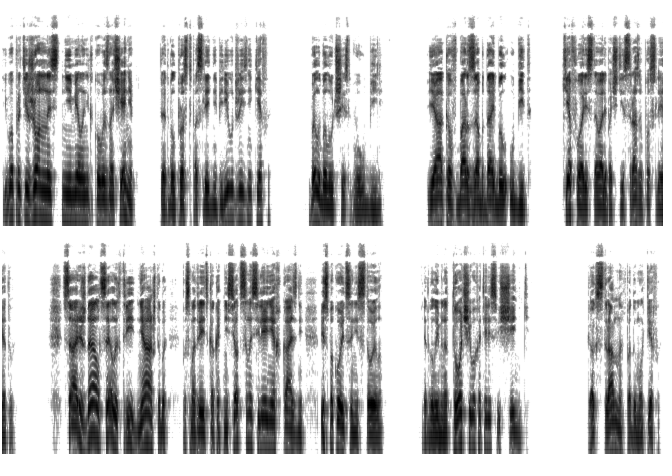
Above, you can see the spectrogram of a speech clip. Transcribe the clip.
его протяженность не имела никакого значения, то это был просто последний период жизни Кефы. Было бы лучше, если бы его убили. Яков Барзабдай был убит. Кефу арестовали почти сразу после этого. Царь ждал целых три дня, чтобы посмотреть, как отнесется население к казни. Беспокоиться не стоило. Это было именно то, чего хотели священники. Как странно, — подумал Кефа,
